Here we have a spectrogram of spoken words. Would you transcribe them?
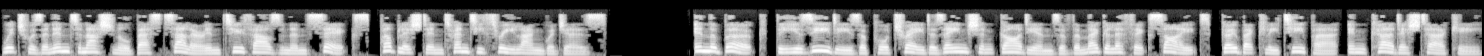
which was an international bestseller in 2006, published in 23 languages. In the book, the Yazidis are portrayed as ancient guardians of the megalithic site, Göbekli Tepe, in Kurdish Turkey.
